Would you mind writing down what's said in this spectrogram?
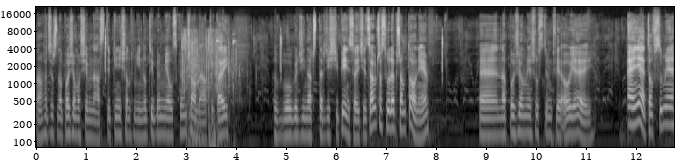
no chociaż na poziom 18, 50 minut i bym miał skończone, a tutaj to by było godzina 45, słuchajcie, cały czas ulepszam to, nie? E, na poziomie szóstym dwie, ojej. Ej, nie, to w sumie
